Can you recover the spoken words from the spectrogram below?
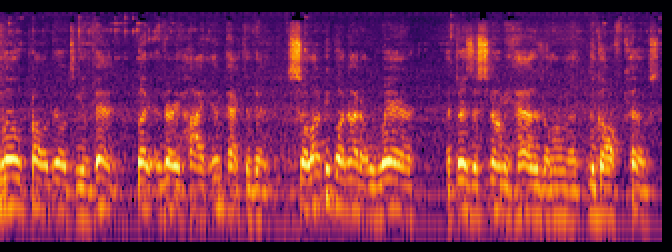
low probability event, but a very high impact event. So a lot of people are not aware that there's a tsunami hazard along the, the Gulf Coast.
